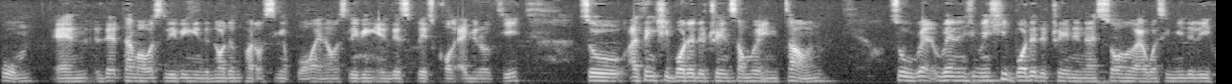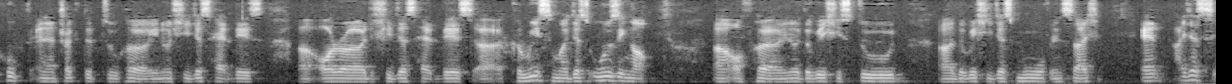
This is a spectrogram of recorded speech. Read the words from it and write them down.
home. And at that time, I was living in the northern part of Singapore and I was living in this place called Admiralty. So I think she boarded the train somewhere in town so when when she, when she boarded the train and I saw her, I was immediately hooked and attracted to her. You know, she just had this uh, aura. She just had this uh, charisma just oozing out uh, of her. You know, the way she stood, uh, the way she just moved and such. And I just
